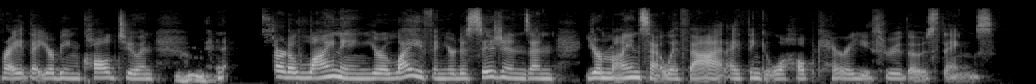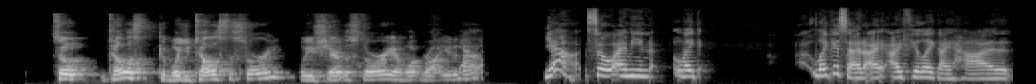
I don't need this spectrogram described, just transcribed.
right, that you're being called to and, mm-hmm. and start aligning your life and your decisions and your mindset with that, I think it will help carry you through those things. So tell us, will you tell us the story? Will you share the story of what brought you to yeah. that? Yeah. So, I mean, like like I said, I, I feel like I had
